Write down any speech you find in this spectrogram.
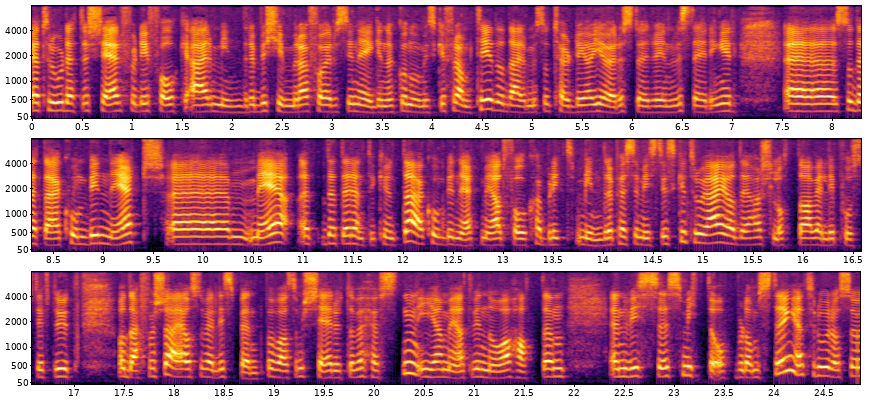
Jeg tror dette skjer fordi folk er mindre bekymra for sin egen økonomiske framtid, og dermed så tør de å gjøre større investeringer. Eh, så dette er kombinert eh, med Dette rentekuttet er kombinert med at folk har blitt mindre pessimistiske, tror jeg, og det har slått da veldig positivt ut. Og Derfor så er jeg også veldig spent på hva som skjer utover høsten. i og med at vi nå har hatt en, en viss smitteoppblomstring. Jeg tror også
